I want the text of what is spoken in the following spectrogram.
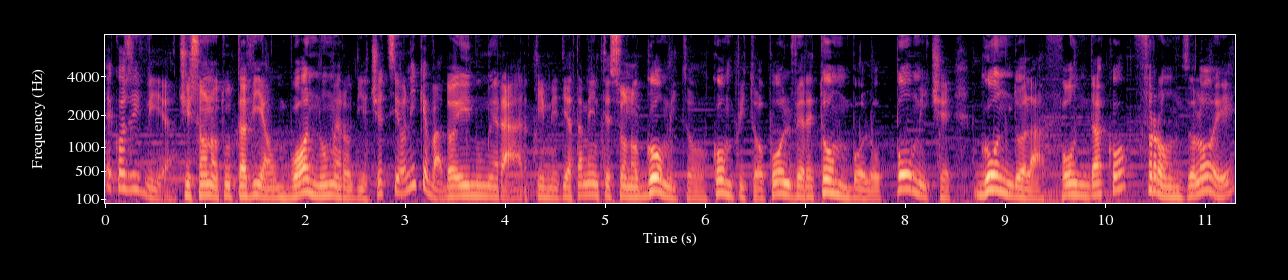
e così via. Ci sono tuttavia un buon numero di eccezioni che vado a enumerarti. Immediatamente sono gomito, compito, polvere, tombolo, pomice, gondola, fondaco, fronzolo e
